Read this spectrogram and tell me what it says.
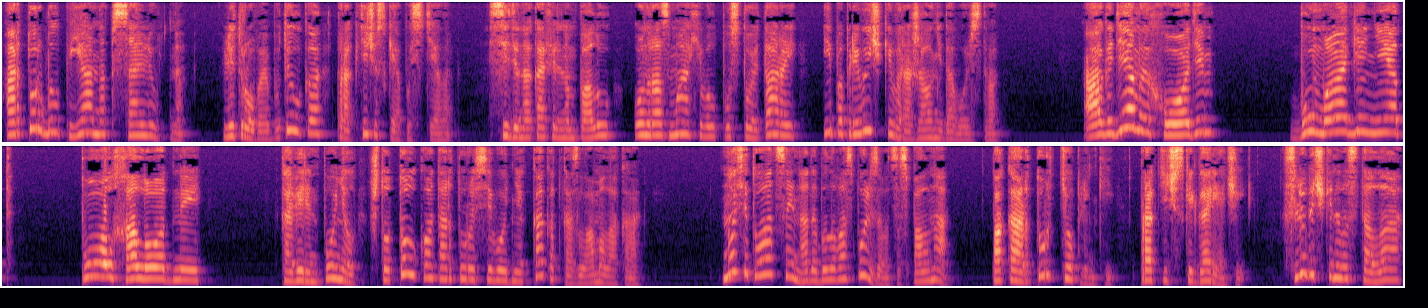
Артур был пьян абсолютно. Литровая бутылка практически опустела. Сидя на кафельном полу, он размахивал пустой тарой и по привычке выражал недовольство. «А где мы ходим? Бумаги нет, пол холодный». Каверин понял, что толку от Артура сегодня как от козла молока. Но ситуацией надо было воспользоваться сполна, пока Артур тепленький, практически горячий. С Людочкиного стола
